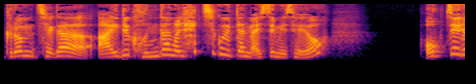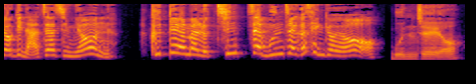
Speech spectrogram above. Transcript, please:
그럼 제가 아이들 건강을 해치고 있다는 말씀이세요? 억제력이 낮아지면 그때야말로 진짜 문제가 생겨요. 문제요?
